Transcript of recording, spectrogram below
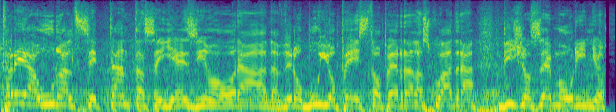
3 a 1 al 76esimo, ora davvero buio pesto per la squadra di José Mourinho.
